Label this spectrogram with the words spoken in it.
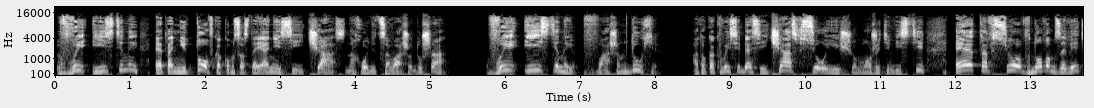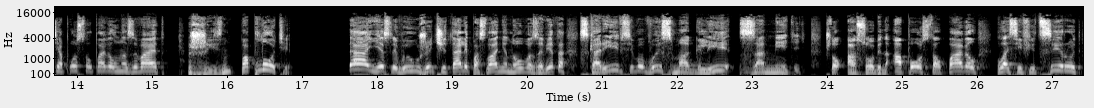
Вы истины – это не то, в каком состоянии сейчас находится ваша душа. Вы истины в вашем духе. А то, как вы себя сейчас все еще можете вести, это все в Новом Завете апостол Павел называет «жизнь по плоти». Да, если вы уже читали послание Нового Завета, скорее всего, вы смогли заметить, что особенно апостол Павел классифицирует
